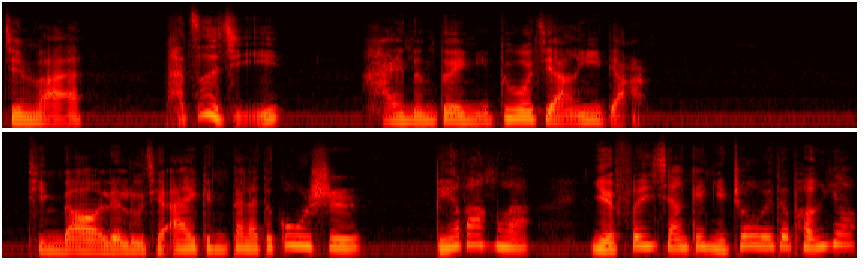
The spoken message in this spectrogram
今晚，他自己还能对你多讲一点儿。听到连路切埃给你带来的故事，别忘了也分享给你周围的朋友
